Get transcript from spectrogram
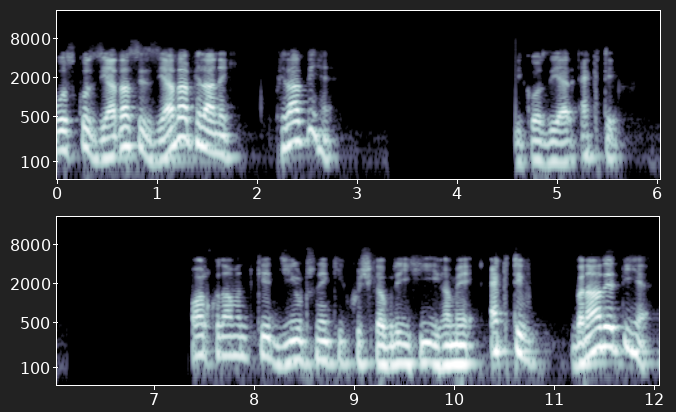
वो उसको ज़्यादा से ज़्यादा फैलाने की, फैलाते हैं। बिकॉज़ दे आर एक्टिव और खुदावंत के जी उठने की खुशखबरी ही हमें एक्टिव बना देती है।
